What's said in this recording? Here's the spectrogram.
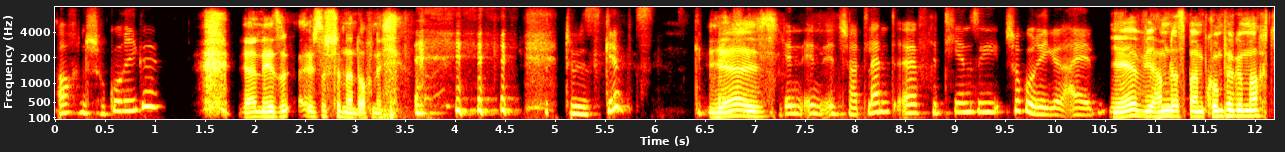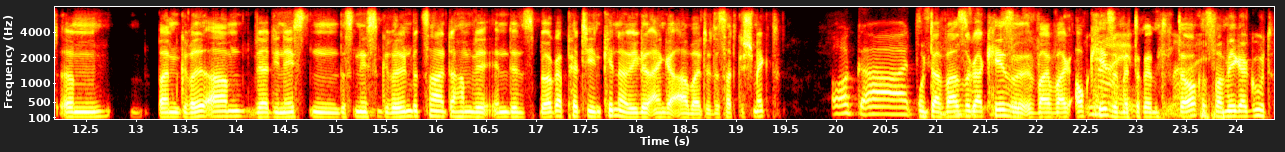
Auch ein Schokoriegel? Ja, nee, so, so stimmt dann doch nicht. du, es gibt's. Ja, ich, in, in, in Schottland äh, frittieren sie Schokoriegel ein. ja, wir haben das beim Kumpel gemacht. Ähm, beim Grillabend, wer die nächsten, das nächste Grillen bezahlt, da haben wir in das Burger Patty einen Kinderriegel eingearbeitet. Das hat geschmeckt. Oh Gott. Und da war sogar Käse, war, war auch Käse Nein, mit drin. nein. Doch, es war mega gut.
